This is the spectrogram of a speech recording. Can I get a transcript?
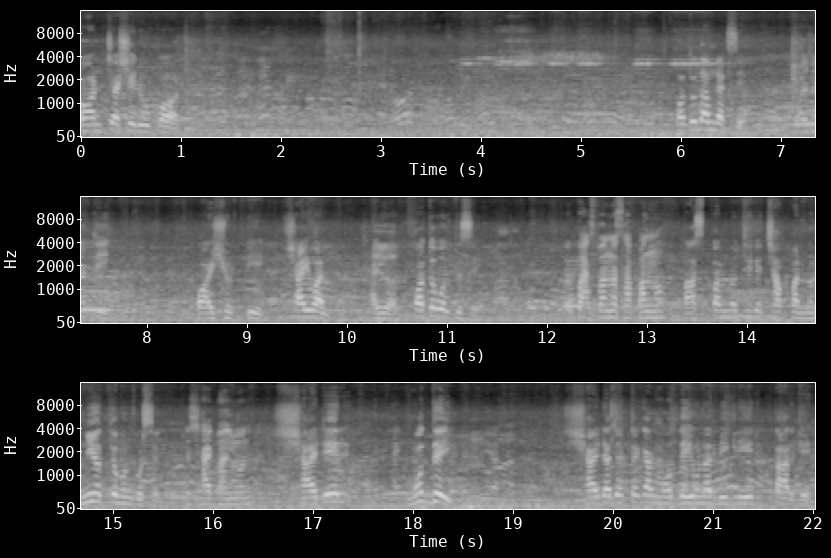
পঞ্চাশের উপর। কত দাম রাখছে? পঁয়ষট্টি। পঁয়ষট্টি। সাইওয়াল? সাইওয়াল। কত বলতেছে? পাঁচপান্ন ছাপ্পান্ন। পাঁচপান্ন থেকে ছাপ্পান্ন। নিয়ত কেমন করছেন? ষাট ভাঙি মানে। ষাটের মধ্যেই? ষাট হাজার টাকার মধ্যেই ওনার বিক্রির টার্গেট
